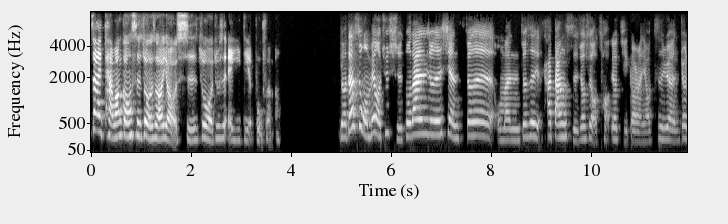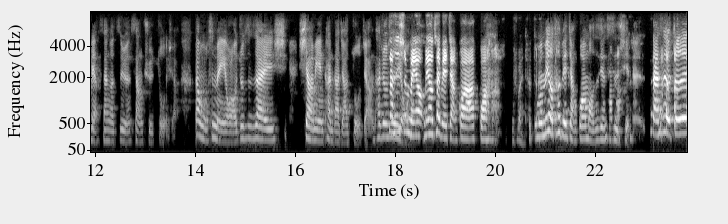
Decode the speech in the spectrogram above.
在台湾公司做的时候有实做就是 AED 的部分吗？有，但是我没有去实做，但是就是现就是我们就是他当时就是有抽有几个人有自愿，就两三个自愿上去做一下，但我是没有了，就是在下面看大家做这样，他就是，但是是没有没有特别讲刮刮吗？我们没有特别讲刮毛这件事情，但是就是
